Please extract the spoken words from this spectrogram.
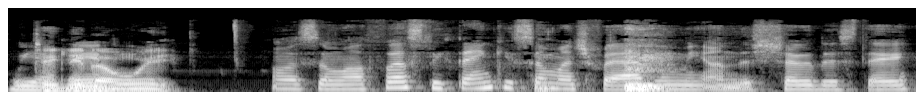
we are take it away. awesome. Well, firstly, thank you so much for having me on the show this day.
